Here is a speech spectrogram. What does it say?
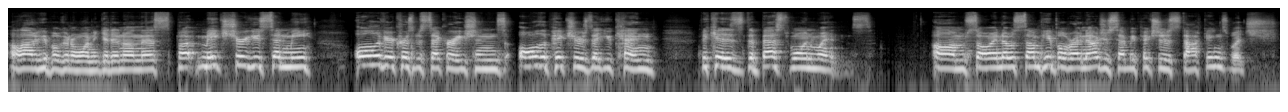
A lot of people are going to want to get in on this. But make sure you send me all of your Christmas decorations, all the pictures that you can, because the best one wins. Um, so I know some people right now just sent me pictures of stockings, which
